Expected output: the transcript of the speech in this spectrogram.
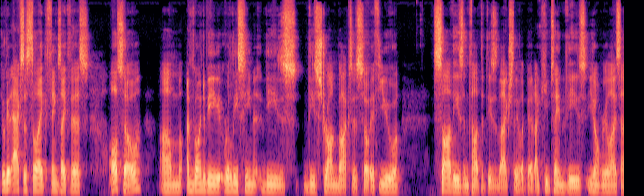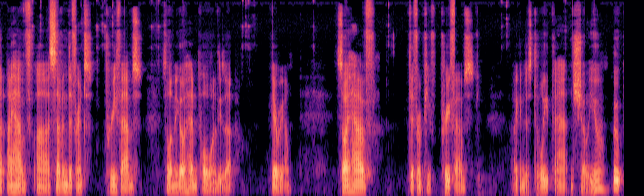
You'll get access to like things like this. Also, um, I'm going to be releasing these these strong boxes. So if you saw these and thought that these actually look good, I keep saying these. You don't realize that I have uh, seven different prefabs. So let me go ahead and pull one of these up. Here we go. So I have different prefabs. I can just delete that and show you. Boop.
